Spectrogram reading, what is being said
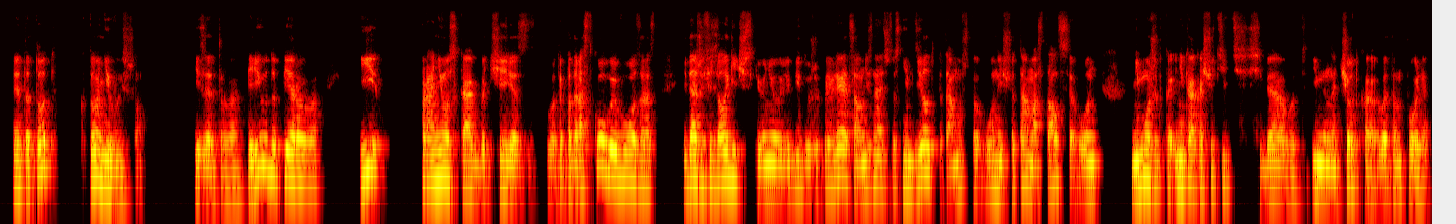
– это тот, кто не вышел из этого периода первого и пронес как бы через вот и подростковый возраст, и даже физиологически у него либидо уже появляется, а он не знает, что с ним делать, потому что он еще там остался, он не может никак ощутить себя вот именно четко в этом поле.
